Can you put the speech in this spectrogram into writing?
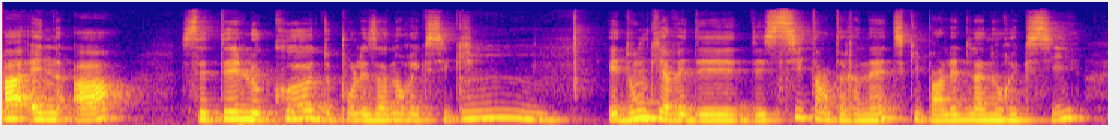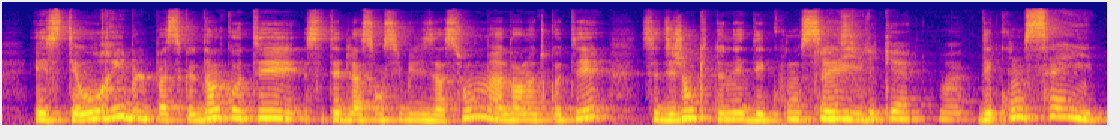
A-N-A c'était le code pour les anorexiques. Hmm. Et donc, il y avait des, sites internet qui parlaient de l'anorexie. Et c'était horrible parce que d'un côté, c'était de la sensibilisation, mais d'un autre côté, c'est des gens qui donnaient des conseils. Des conseils.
